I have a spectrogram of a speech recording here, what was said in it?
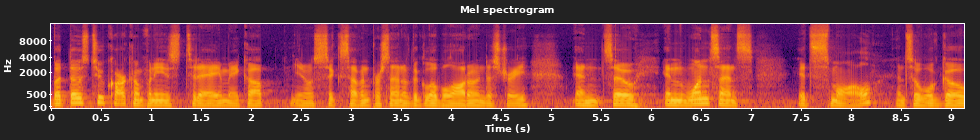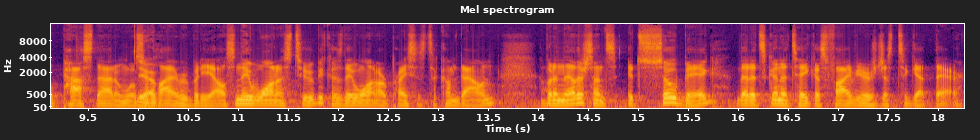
But those two car companies today make up, you know, six seven percent of the global auto industry, and so in one sense it's small, and so we'll go past that and we'll Yep. supply everybody else. And they want us to because they want our prices to come down. But in the other sense, it's so big that it's going to take us five years just to get there.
